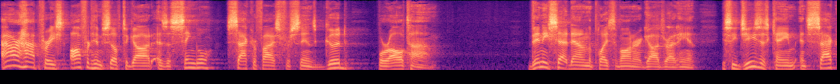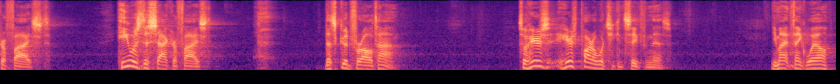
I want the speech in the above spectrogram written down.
our high priest offered himself to God as a single sacrifice for sins, good for all time. Then he sat down in the place of honor at God's right hand. You see, Jesus came and sacrificed. He was the sacrifice that's good for all time. So here's, here's part of what you can see from this. You might think, well,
